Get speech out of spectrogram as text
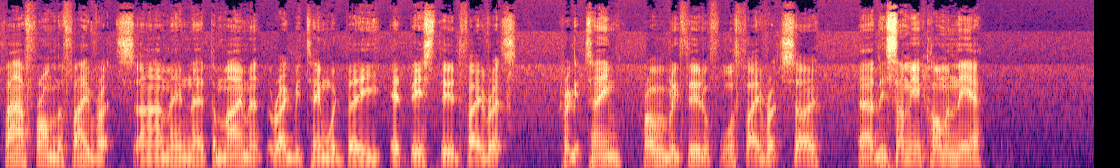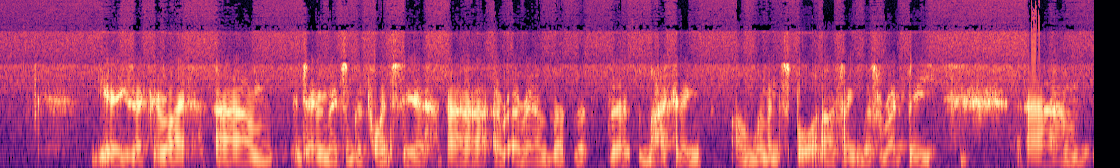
far from the favourites. Um, and at the moment, the rugby team would be at best third favourites. Cricket team probably third or fourth favourites. So uh, there's something in common there. Yeah, exactly right. Um, and Jamie made some good points there uh, around the, the, the, marketing of women's sport. I think with rugby, um,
